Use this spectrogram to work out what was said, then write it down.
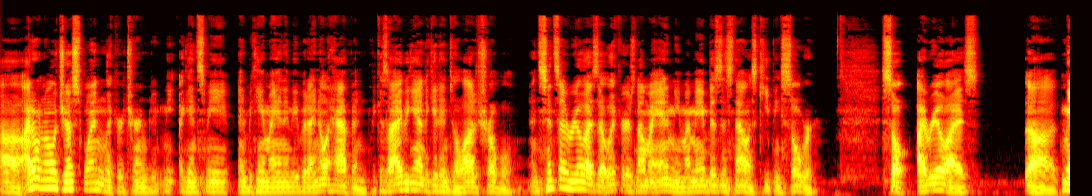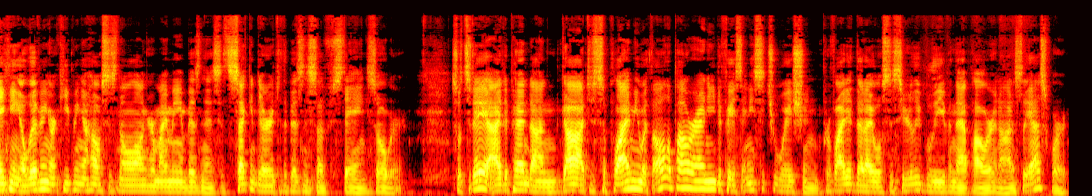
uh, I don't know just when liquor turned me, against me and became my enemy, but I know it happened because I began to get into a lot of trouble. And since I realized that liquor is now my enemy, my main business now is keeping sober. So I realize uh, making a living or keeping a house is no longer my main business. It's secondary to the business of staying sober. So today I depend on God to supply me with all the power I need to face any situation, provided that I will sincerely believe in that power and honestly ask for it.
